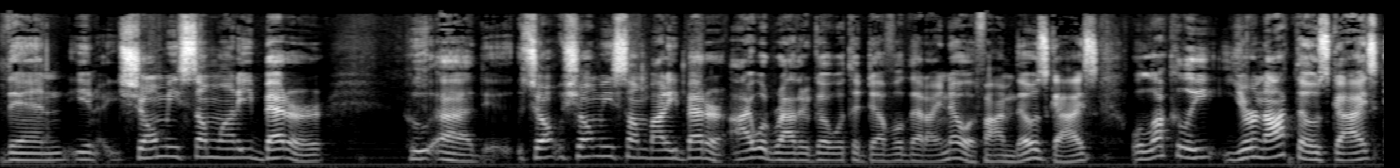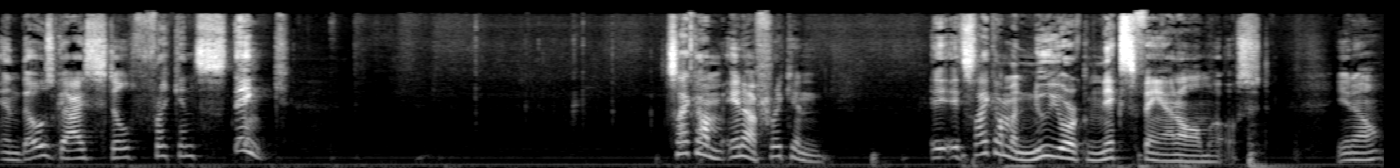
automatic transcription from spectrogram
than you know. Show me somebody better who uh, show show me somebody better. I would rather go with the devil that I know if I'm those guys. Well, luckily you're not those guys, and those guys still freaking stink. It's like I'm in a freaking. It's like I'm a New York Knicks fan almost, you know,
